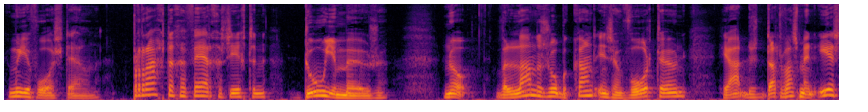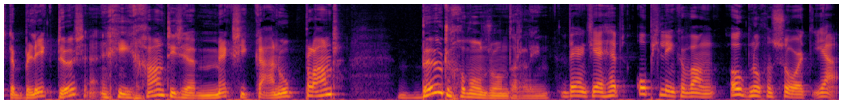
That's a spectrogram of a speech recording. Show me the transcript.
Moet je je voorstellen. Prachtige vergezichten, dode muizen. Nou, we landen zo bekend in zijn voortuin. Ja, dus dat was mijn eerste blik dus. Een gigantische Mexicano-plant. Buitengewoon zonderling. Bernd, jij hebt op je linkerwang ook nog een soort ja,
